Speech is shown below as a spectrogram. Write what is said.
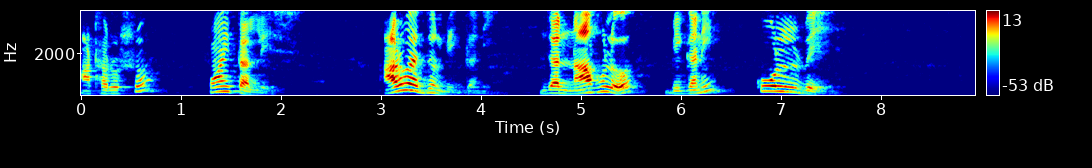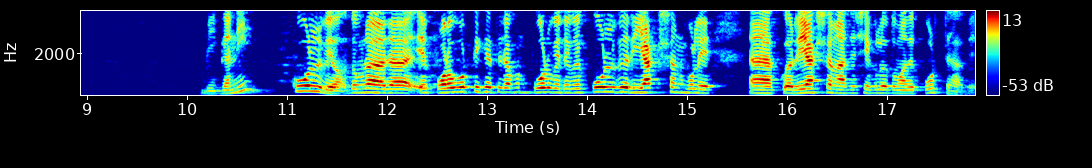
আঠারোশো পঁয়তাল্লিশ। আরও একজন বিজ্ঞানী যার নাম হলো বিজ্ঞানী কোলবে। বিজ্ঞানী কোলবে তোমরা এর পরবর্তী ক্ষেত্রে যখন পড়বে, দেখবে কোলবে রিয়াকশান বলে রিয়াকশান আছে, সেগুলো তোমাদের পড়তে হবে।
